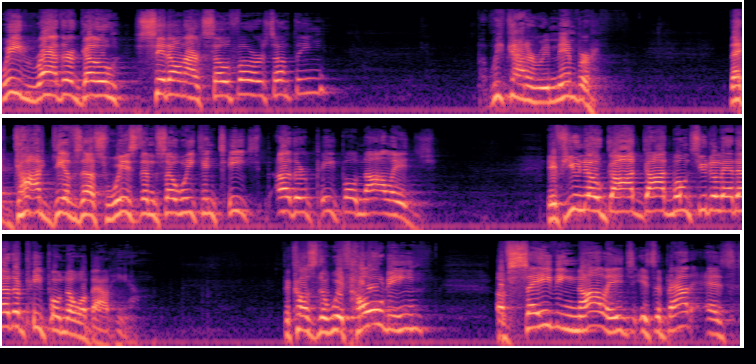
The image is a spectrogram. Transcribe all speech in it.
we'd rather go sit on our sofa or something? But we've got to remember that God gives us wisdom so we can teach other people knowledge. If you know God, God wants you to let other people know about Him. Because the withholding of saving knowledge is about as,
